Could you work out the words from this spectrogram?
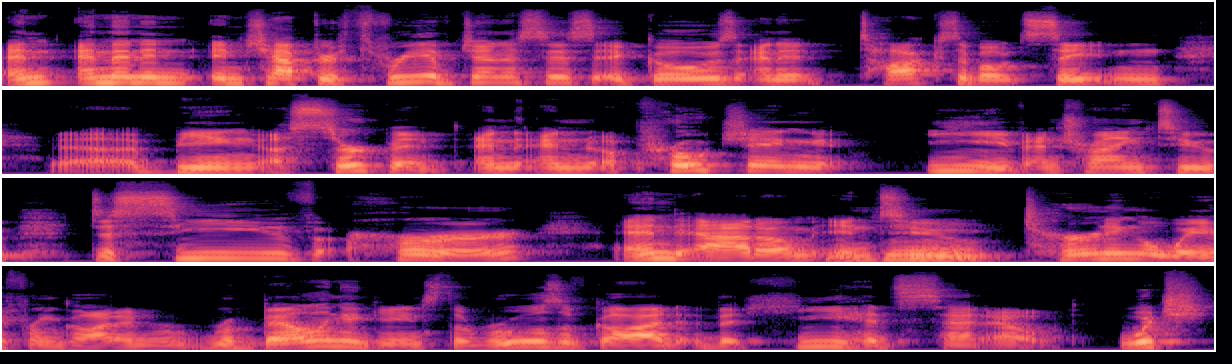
And, and then in, in chapter 3 of Genesis, it goes and it talks about Satan uh, being a serpent and, and approaching Eve and trying to deceive her and Adam into Mhm. turning away from God and rebelling against the rules of God that he had set out, which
